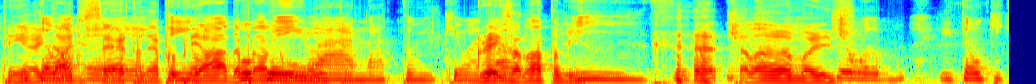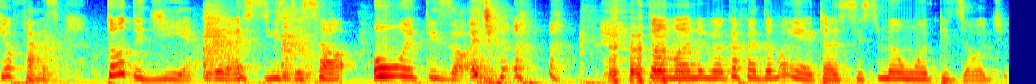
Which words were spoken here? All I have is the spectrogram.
tem a Então, idade é, certa, né? Apropriada para Grey adulto. lá, Anatomy, que eu Grey's adoro. Anatomy. Isso, Ela ama isso. que eu amo. Então, o que que eu faço? Todo dia eu assisto só um episódio. tomando meu café da manhã. Então, assisto meu um episódio,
